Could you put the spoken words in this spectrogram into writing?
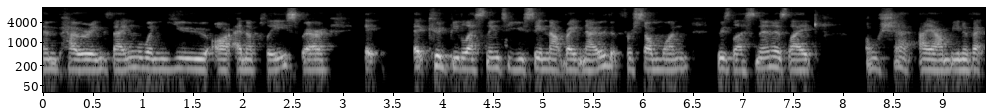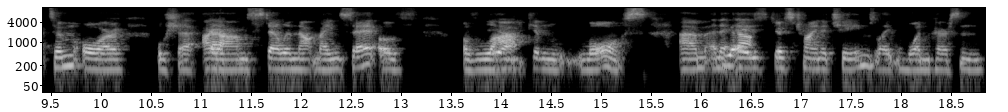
empowering thing when you are in a place where it it could be listening to you saying that right now that for someone who's listening is like oh shit i am being a victim or oh shit i am still in that mindset of of lack yeah. and loss um, and it yeah. is just trying to change like one person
